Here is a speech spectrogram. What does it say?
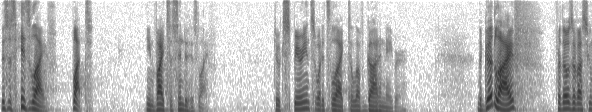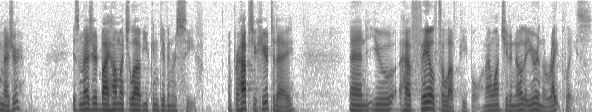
This is his life. But he invites us into his life to experience what it's like to love God and neighbor. The good life, for those of us who measure, is measured by how much love you can give and receive. And perhaps you're here today and you have failed to love people. And I want you to know that you're in the right place.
